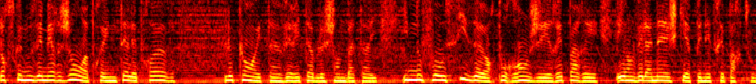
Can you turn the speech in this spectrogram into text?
Lorsque nous émergeons après une telle épreuve, le camp est un véritable champ de bataille. Il nous faut six heures pour ranger, réparer et enlever la neige qui a pénétré partout.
